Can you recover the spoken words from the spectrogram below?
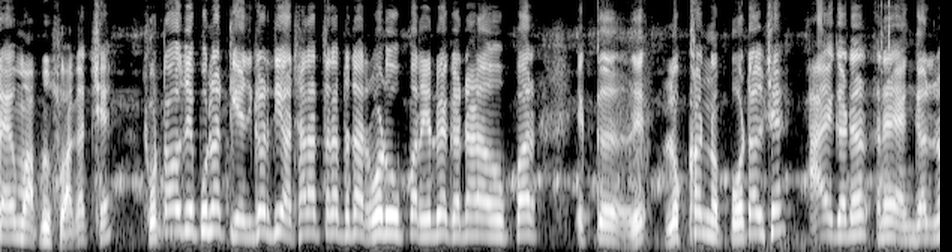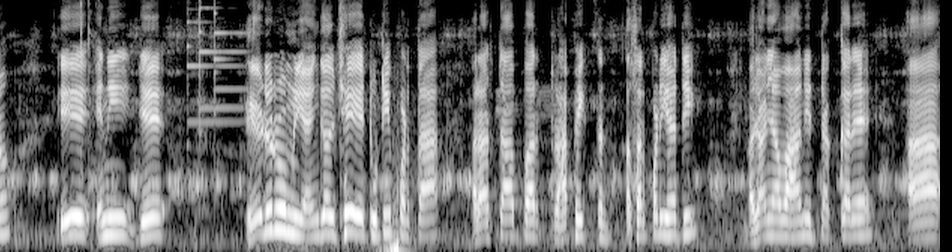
લાઈવમાં આપનું સ્વાગત છે. છોટાઉદેપુરના તેજગઢથી અછાલા તરફ જતા રોડ ઉપર, રેલવે ગરનાળા ઉપર એક લોખંડનો પોર્ટલ છે. આઈ ગડર અને એંગલનો એ, એની જે હેડરૂમની એંગલ છે, એ તૂટી પડતા રસ્તા પર ટ્રાફિક અસર પડી હતી. અજાણ્યા વાહનની ટક્કરે આ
